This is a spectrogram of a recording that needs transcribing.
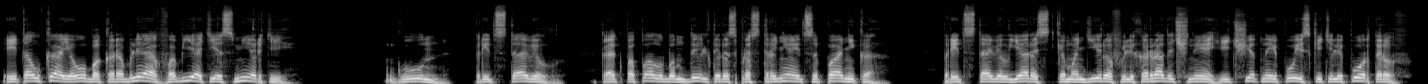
и толкая оба корабля в объятия смерти. Гун представил, как по палубам дельты распространяется паника, представил ярость командиров и лихорадочные и тщетные поиски телепортеров,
